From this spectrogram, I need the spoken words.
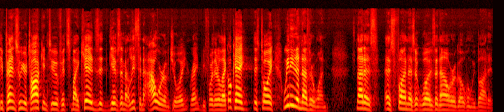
depends who you're talking to. If it's my kids, it gives them at least an hour of joy, right? Before they're like, okay, this toy, we need another one. It's not as, as fun as it was an hour ago when we bought it.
